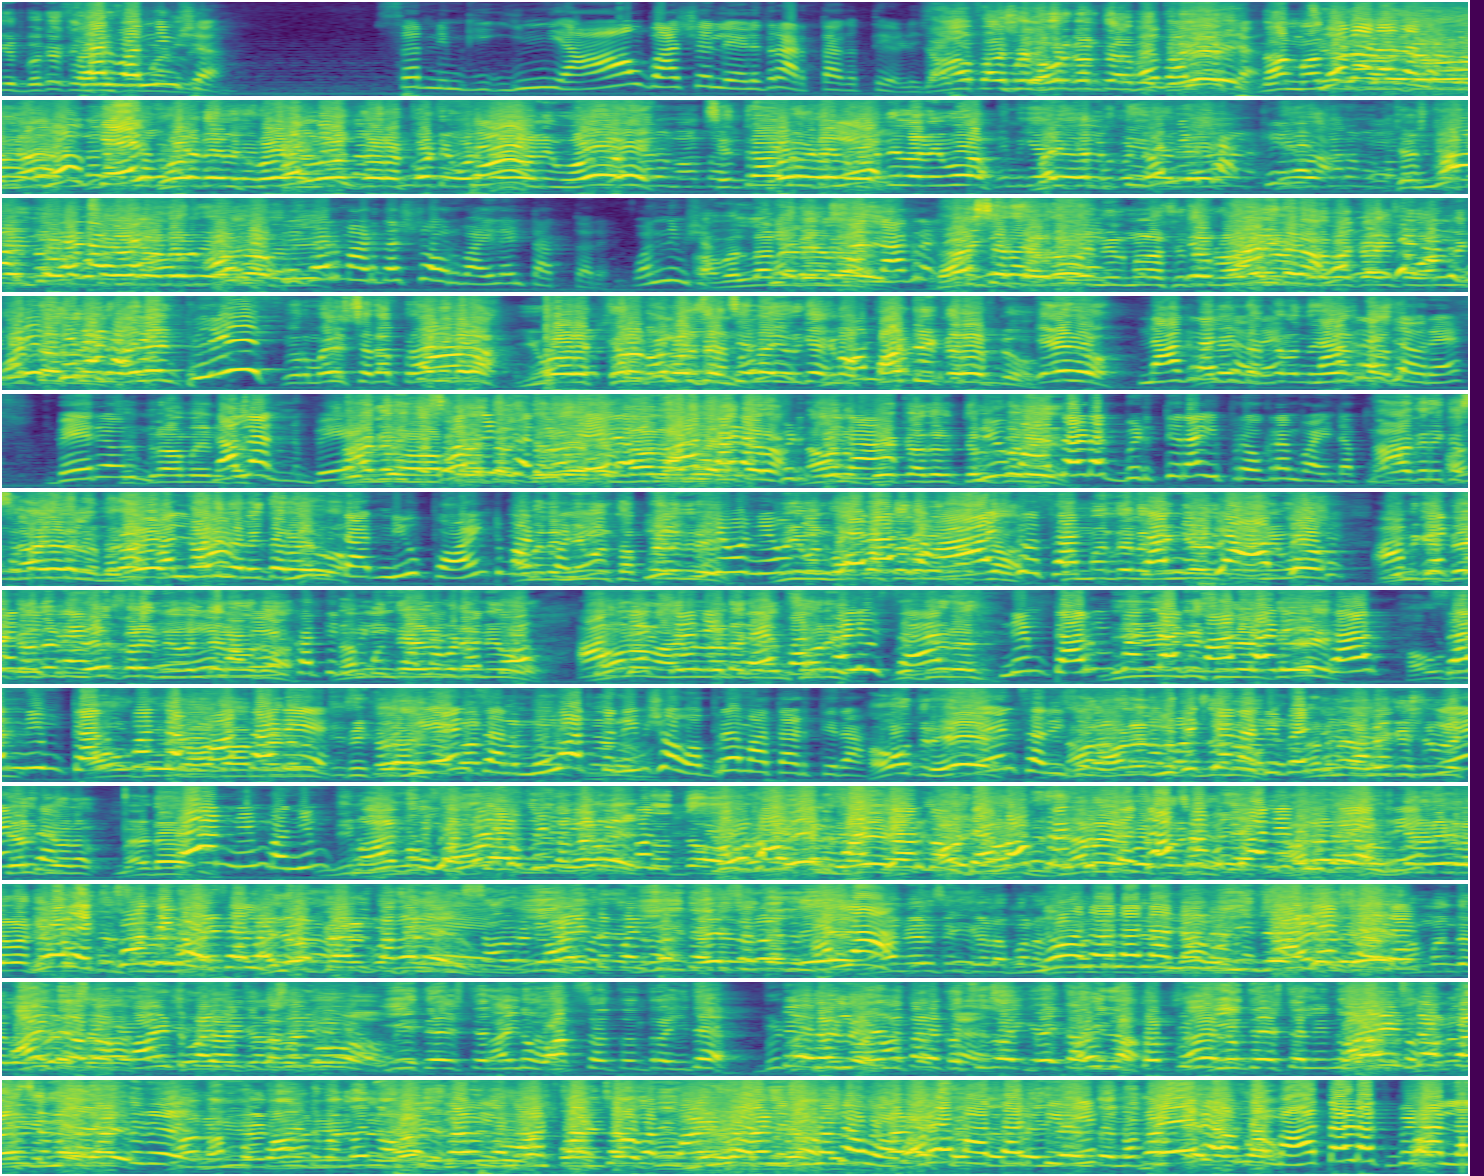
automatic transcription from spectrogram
ಇದ್ ಬಗ್ಗೆ sir clarify ಒಂದ್ ಮಾಡ್ಲಿ. ಸರ್ ನಿಮ್ಗೆ ಇನ್ ಯಾವ ಭಾಷೆಯಲ್ಲಿ ಹೇಳಿದ್ರೆ ಅರ್ಥ ಆಗುತ್ತೆ ಹೇಳಿ. ಯಾವ ಭಾಷೆಯಲ್ಲಿ ಅವ್ರಿಗೆ ಅರ್ಥ ಆಗ್ಬೇಕು? ಒಂದ್ ನಿಮಿಷ. ನಾನ್ No, no, no, no, no, ಕೋರ್ಟಲ್ಲಿ ಕೋಟಿ ಒಂದ್ ನಲವತ್ತಾರು ಕೋಟಿ ಹೊಡೆದಿಲ್ಲ ನೀವು? ಸಿದ್ದರಾಮಯ್ಯ ಕೋರ್ಟಲ್ಲಿ ಹೊಡೆದಿಲ್ಲ ನೀವು? ನಿಮ್ಗೆ ಮೈಕಲ್ಲಿ ಬುದ್ಧಿ ಕೂತ್ಕೊಂಡು ಒಂದ್ ನಿಮಿಷ, Kiran- Just No, attend Kiran ಅವ್ರು ಅವ್ರೆ, ಮಾತಾಡೋದು trigger ಮಾಡಿದಷ್ಟು ಅವ್ರು ವೈಲೆಂಟ್ ಆಗ್ತಾರೆ. ಒಂದ್ ನಿಮಿಷ. ಅವೆಲ್ಲ ನಾಗರಾಜ್- ಭಾಷೆ ಭಾಷೆ ಅವರು- ನಿರ್ಮಲಾ ಸೀತಾರಾಮನ್ ಪ್ರಾಣಿಗಳ- ಬೇಕಾಗಿತ್ತು ಒಂದು ಒಂದ್ ನಿಮಿಷ, ಸಮಯ. ಕಿರಣ್, please. ಇವ್ರು ಮನುಷ್ಯರ ಪ್ರಾಣಿಗಳ? You are a corrupt person. ಇವ್ರಿಗೆ. ನಿಮ್ಮ ಪಾರ್ಟಿ ಕರಪ್ಟ್ ಏನು? ನಾಗರಾಜ್ ಅವರೇ? ನಾಗರಾಜ್ ಅವರೇ? ಮಾತಾಡಕ್ ಬಿಡ್ತೀರಾ? ನೀವು ತಿಳ್ಕೊಳ್ಳಿ. ಬಿಡ್ತೀರಾ ಈ ಪ್ರೋಗ್ರಾಮ್ ವೈಂಡ್ ಅಪ್ ನಾಗರಿಕ ನೀವು ಪಾಯಿಂಟ್ ನಿಮ್ ಟರ್ಮ್ ಏನ್ ಸರ್ ಮೂವತ್ತು ನಿಮಿಷ ಒಬ್ರೇ ಮಾತಾಡ್ತೀರಾ? ಹೌದ್ರಿ. ಏನ್ ಸರ್ ಇದಕ್ಕೆ Sen ಈ ದೇಶದಲ್ಲಿ ಇನ್ನು ವಾಕ್ ಇದೆ ಬೇಕಾಗಿಲ್ಲ ಈ ದೇಶದಲ್ಲಿ. ನಮ್ಮ ಪಾಯಿಂಟ್ ಮಾತಾಡಕ್ ಬಿಡಲ್ಲ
